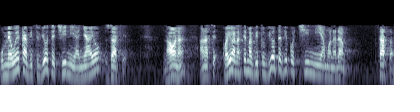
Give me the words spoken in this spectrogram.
umeweka vitu vyote chini ya nyayo zake. Naona anase, kwa hiyo anasema vitu vyote viko chini ya mwanadamu sasa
